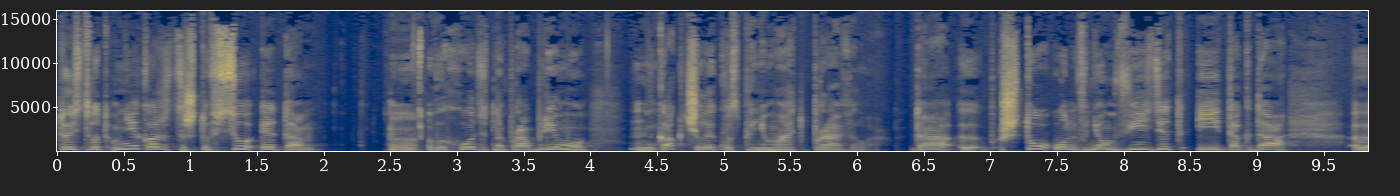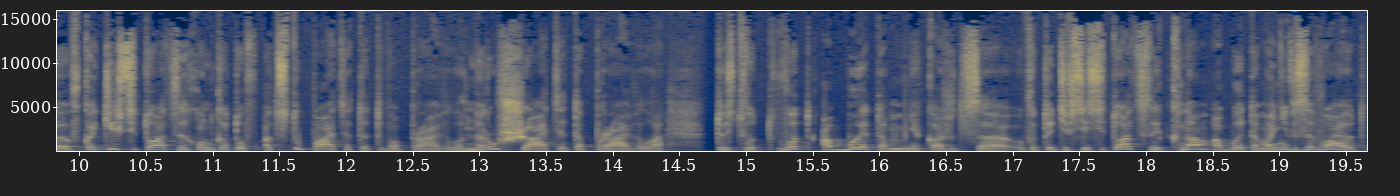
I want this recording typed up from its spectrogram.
То есть вот мне кажется, что все это выходит на проблему, как человек воспринимает правила да, э, что он в нем видит, и тогда э, в каких ситуациях он готов отступать от этого правила, нарушать это правило. То есть вот, вот об этом, мне кажется, вот эти все ситуации к нам об этом, они взывают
